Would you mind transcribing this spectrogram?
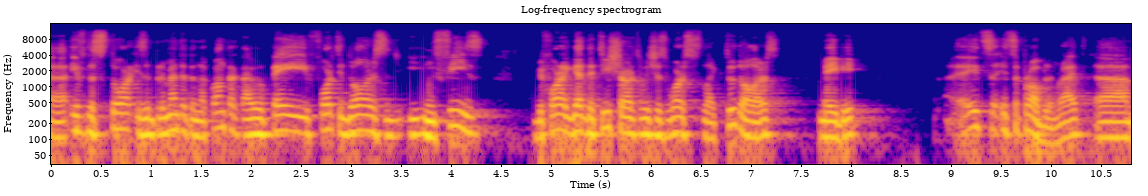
uh, if the store is implemented in a contract, I will pay forty dollars in fees before I get the T-shirt, which is worth like two dollars maybe it's it's a problem, right? Um,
